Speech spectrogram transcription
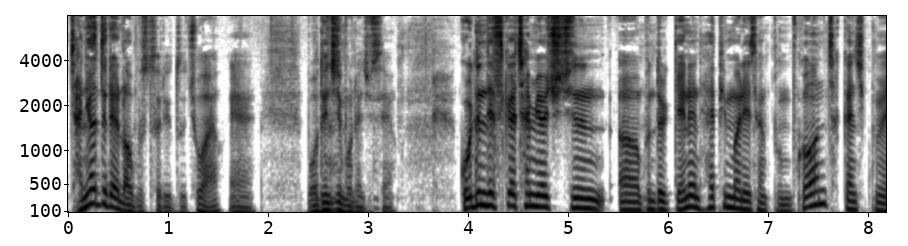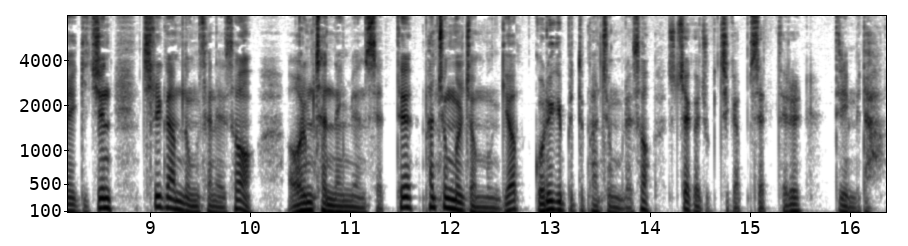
자녀들의 love story도 좋아요. 예. 뭐든지 보내주세요. 골든디스크에 참여해 주시는 어, 분들께는 해피머니 상품권, 착한 식품의 기준 칠갑농산에서 얼음찬 냉면 세트, 판촉물 전문기업 고리기프트 판촉물에서 수제가죽 지갑 세트를 드립니다.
